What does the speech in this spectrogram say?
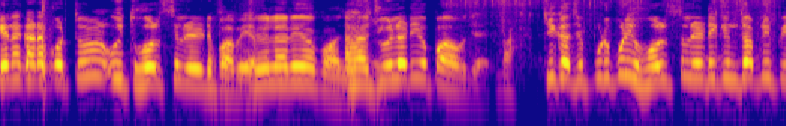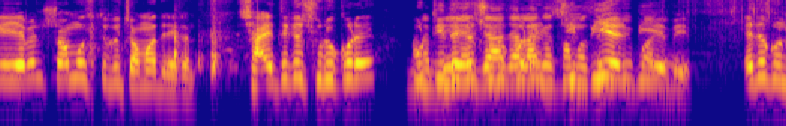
কেনাকাটা করতে পারবেন উইথ হোলসেল রেটে পাবে। জুয়েলারিও পাওয়া যায়। হ্যাঁ জুয়েলারিও পাওয়া যায়। ঠিক আছে পুরোপুরি হোলসেল রেটে কিন্তু আপনি পেয়ে যাবেন সমস্ত কিছু আমাদের এখানে। শাড়ি থেকে শুরু করে কুর্তি থেকে শুরু করে বিয়ের বিয়ে বিয়ে এ দেখুন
